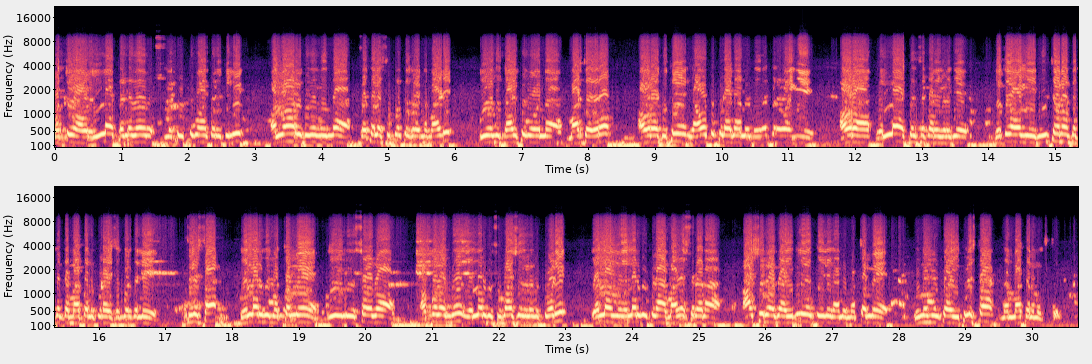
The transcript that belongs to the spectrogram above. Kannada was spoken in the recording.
ಮತ್ತು ಅವರೆಲ್ಲ ತಂಡದವರು ಇವತ್ತು ಉತ್ತಮವಾದ ರೀತಿಯಲ್ಲಿ ಹಲವಾರು ದಿನಗಳಿಂದ ಸಕಲ ಸಿದ್ಧತೆಗಳನ್ನು ಮಾಡಿ ಈ ಒಂದು ಕಾರ್ಯಕ್ರಮವನ್ನ ಮಾಡ್ತಾ ಇದ್ದಾರೆ. ಅವರ ಜೊತೆ ಯಾವತ್ತೂ ಕೂಡ ನಾನು ನಿರಂತರವಾಗಿ ಅವರ ಎಲ್ಲ ಕೆಲಸ ಕಾರ್ಯಗಳಿಗೆ ಜೊತೆಯಾಗಿ ನಿಲ್ತೇನೆ ಅಂತಕ್ಕಂಥ ಮಾತನ್ನು ಕೂಡ ಈ ಸಂದರ್ಭದಲ್ಲಿ ತಿಳಿಸ್ತಾ, ಎಲ್ಲರಿಗೂ ಮತ್ತೊಮ್ಮೆ ಈ ಉತ್ಸವದ ಹಬ್ಬದಂದು ಎಲ್ಲರಿಗೂ ಶುಭಾಶಯಗಳನ್ನು ಕೋರಿ, ಎಲ್ಲ ಎಲ್ಲರಿಗೂ ಕೂಡ ಮಹೇಶ್ವರನ ಆಶೀರ್ವಾದ ಇರಲಿ ಅಂತ ಹೇಳಿ ನಾನು ಮತ್ತೊಮ್ಮೆ ನಿಮ್ಮ ಈ ತಿಳಿಸ್ತಾ, ನನ್ನ ಮಾತನ್ನು ಮುಗಿಸ್ತೇನೆ.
